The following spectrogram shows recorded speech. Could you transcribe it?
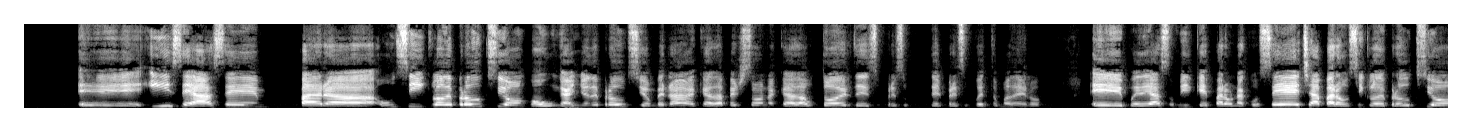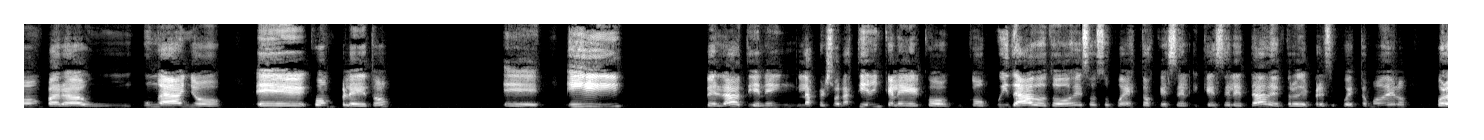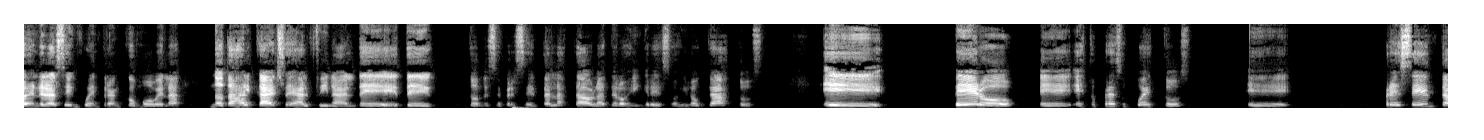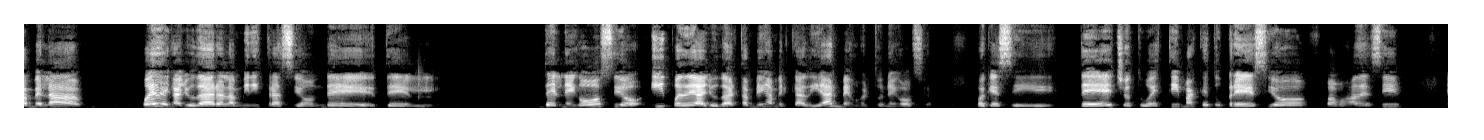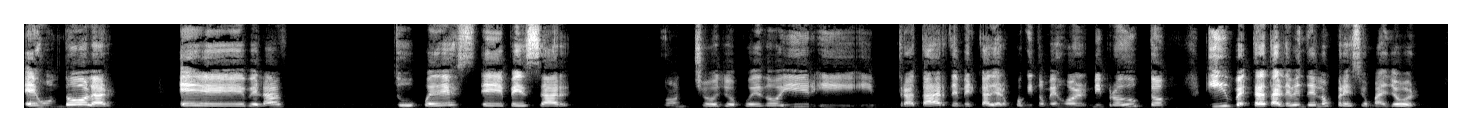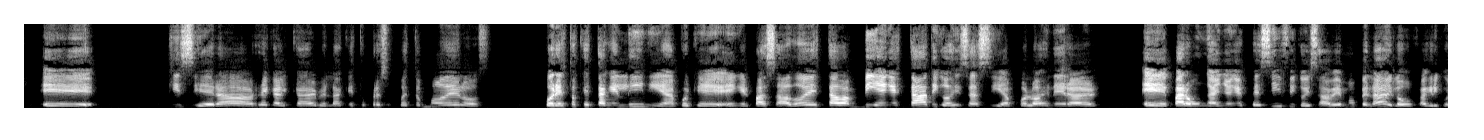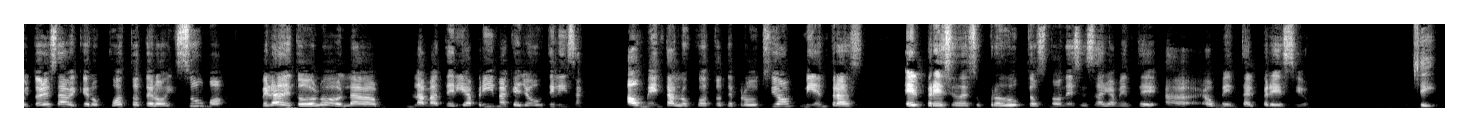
eh, y se hacen para un ciclo de producción o un año de producción, ¿verdad? Cada persona, cada autor de su del presupuesto modelo eh, puede asumir que es para una cosecha, para un ciclo de producción, para un, año eh, completo. Eh, y, ¿verdad? Tienen, las personas tienen que leer con, con, cuidado todos esos supuestos que se, que se les da dentro del presupuesto modelo. Por lo general se encuentran como, ¿verdad? Notas al cárcel al final de, de, donde se presentan las tablas de los ingresos y los gastos. Eh, pero eh, estos presupuestos eh, presentan, ¿verdad? Pueden ayudar a la administración de, del, del negocio y puede ayudar también a mercadear mejor tu negocio. Porque si de hecho tú estimas que tu precio, vamos a decir, es un dólar, ¿verdad? Tú puedes eh, pensar, concho, yo puedo ir y, tratar de mercadear un poquito mejor mi producto y tratar de venderlo a precio mayor. Eh, quisiera recalcar, ¿verdad?, que estos presupuestos modelos, por estos que están en línea, porque en el pasado estaban bien estáticos y se hacían por lo general eh, para un año en específico y sabemos, ¿verdad? Y los agricultores saben que los costos de los insumos, ¿verdad? De todos los, materia prima que ellos utilizan, aumentan los costos de producción, mientras el precio de sus productos no necesariamente ah, aumenta el precio. Sí.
